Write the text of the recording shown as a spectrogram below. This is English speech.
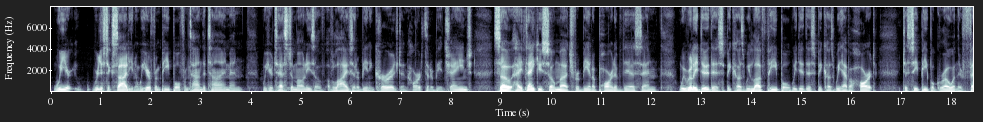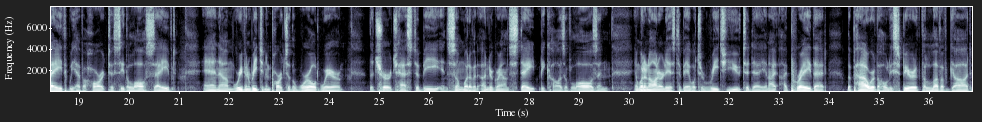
we are we're just excited. You know, we hear from people from time to time, and we hear testimonies of, of lives that are being encouraged and hearts that are being changed. So, hey, thank you so much for being a part of this. And we really do this because we love people. We do this because we have a heart to see people grow in their faith. We have a heart to see the lost saved. And um, we're even reaching in parts of the world where the church has to be in somewhat of an underground state because of laws. And, and what an honor it is to be able to reach you today. And I, I pray that the power of the Holy Spirit, the love of God,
